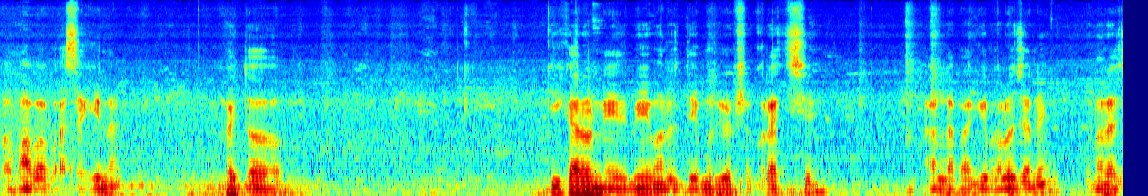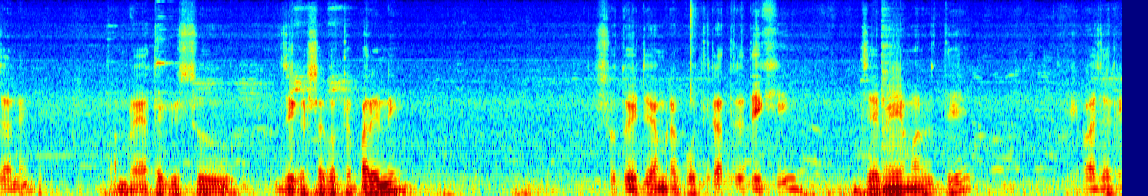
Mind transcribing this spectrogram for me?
বা মা বাবা আছে কিনা। হয়তো কী কারণে মেয়ে মানুষ দিয়ে মুরগি ব্যবসা করাচ্ছে, আল্লাহ পাকে ভালো জানে, ওনারা জানে। আমরা এত কিছু জিজ্ঞাসা করতে পারিনি। শুধু এটা আমরা প্রতি রাত্রে দেখি যে মেয়ে মানুষ দিয়ে এই বাজারে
